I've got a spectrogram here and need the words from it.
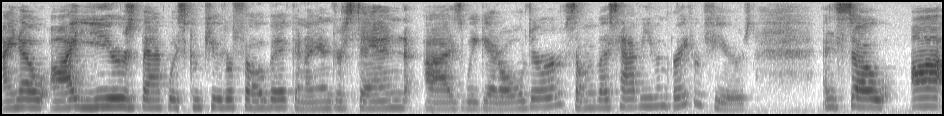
I know I years back was computer phobic, and I understand as we get older, some of us have even greater fears. And so uh,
